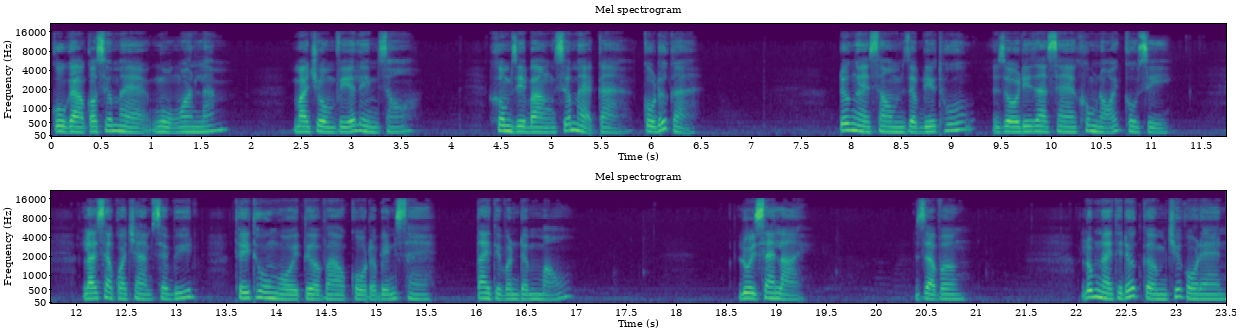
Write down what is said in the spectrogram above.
Cô gào có sữa mẹ, ngủ ngoan lắm. Mà trồm vía lên gió. Không gì bằng sữa mẹ cả, Cô Đức à. Đức nghe xong dập điếu thuốc, Rồi đi ra xe không nói câu gì. Lái xe qua trạm xe buýt, Thấy Thu ngồi tựa vào cột ở bến xe, Tay thì vẫn đấm máu. Lùi xe lại. Dạ vâng. Lúc này thì Đức cầm chiếc ô đen,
